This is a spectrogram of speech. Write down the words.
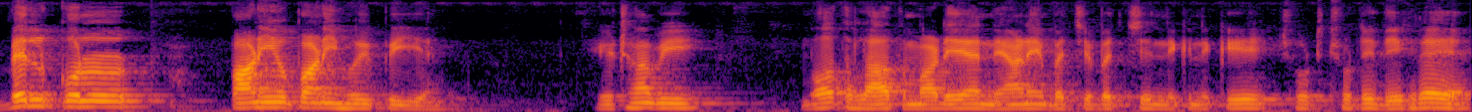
ਬਿਲਕੁਲ ਪਾਣੀਓ ਪਾਣੀ ਹੋਈ ਪਈ ਹੈ। ਹੇਠਾਂ ਵੀ ਬਹੁਤ ਹਾਲਾਤ ਮਾੜੇ ਆ, ਨਿਆਣੇ ਬੱਚੇ ਬੱਚੇ ਨਿੱਕੇ ਨਿੱਕੇ ਛੋਟੇ ਛੋਟੇ ਦੇਖ ਰਹੇ ਆ।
